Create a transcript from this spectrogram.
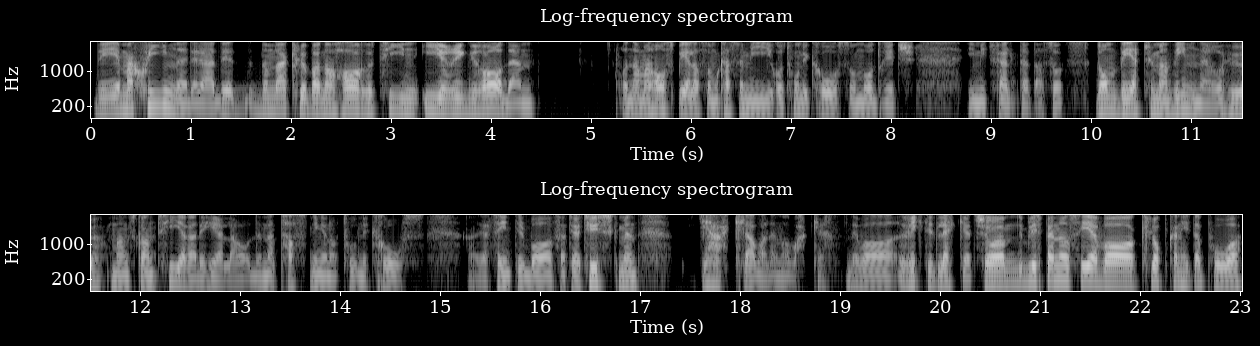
det är maskiner det där. Det, de där klubbarna har rutin i ryggraden. Och när man har spelare som Casemiro, Toni Kroos och Modric i mittfältet, alltså de vet hur man vinner och hur man ska hantera det hela och den där passningen av Toni Kroos. Jag säger inte det bara för att jag är tysk, men jäklar vad den var vacker. Det var riktigt läckert. Så det blir spännande att se vad Klopp kan hitta på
